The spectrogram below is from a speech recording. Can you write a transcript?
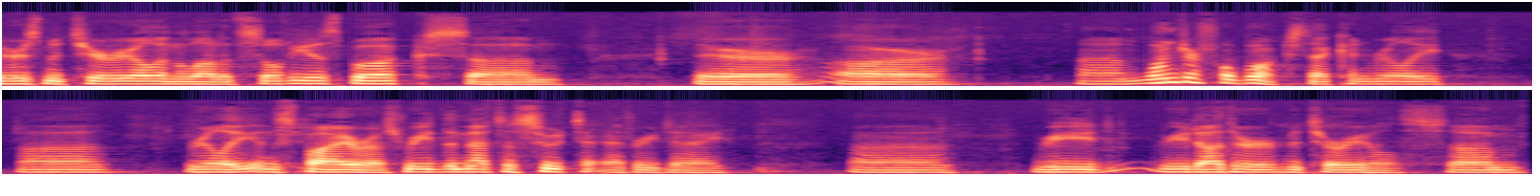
there's material in a lot of Sylvia's books. Um, there are um, wonderful books that can really, uh, really inspire us. Read the Metta Sutta every day. Uh, read, read other materials. Um,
